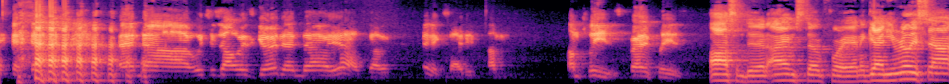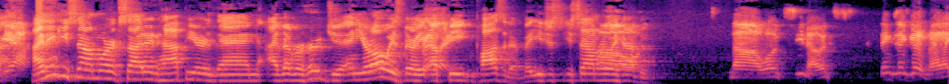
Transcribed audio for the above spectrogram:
and uh, which is always good. And uh, yeah, so it's been exciting. I'm I'm pleased, very pleased. Awesome, dude. I am stoked for you. And again, you really sound. Yeah. I think you sound more excited and happier than I've ever heard you. And you're always very Really? upbeat and positive, but you just you sound really Oh. happy. Nah, well, it's you know, it's things are good, man. I,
